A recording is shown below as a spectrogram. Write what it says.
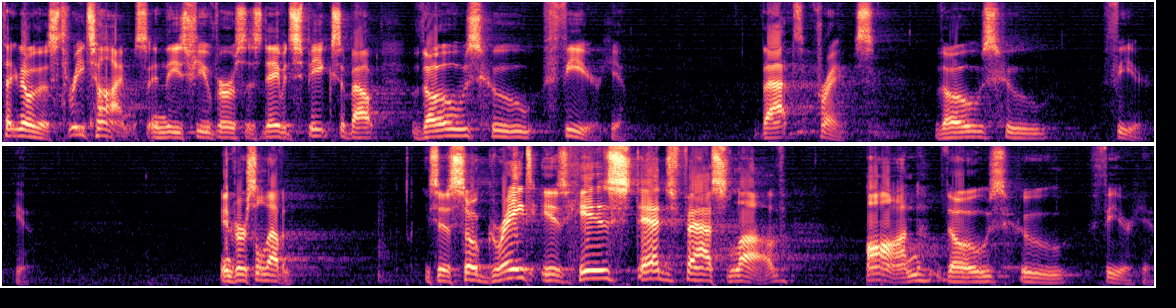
Take note of this. Three times in these few verses, David speaks about those who fear him. That phrase those who fear him. In verse 11, he says, So great is his steadfast love on those who fear him.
